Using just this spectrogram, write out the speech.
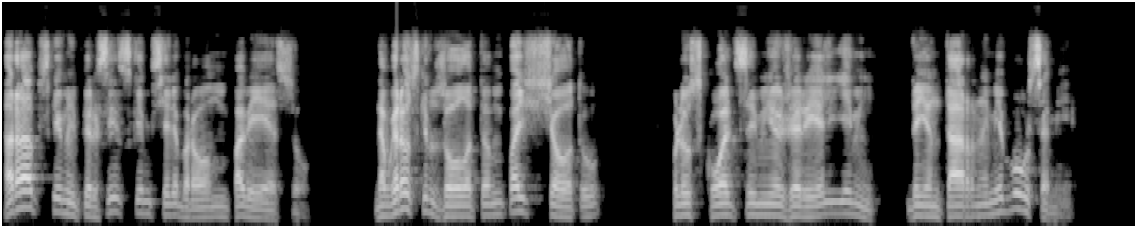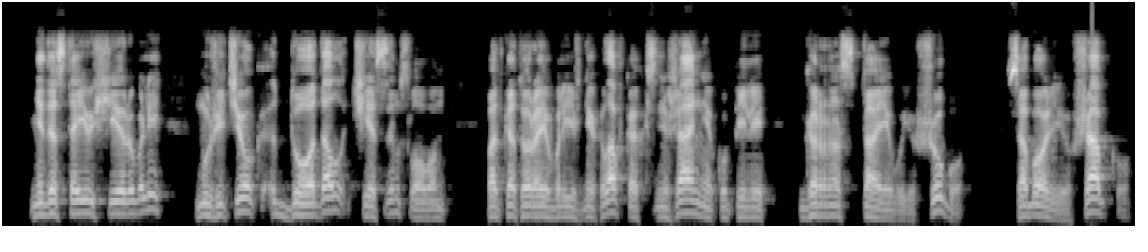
арабским и персидским серебром по весу, новгородским золотом по счету, плюс кольцами и ожерельями да янтарными бусами. Недостающие рубли мужичок додал честным словом, под которой в ближних лавках снежане купили горностаевую шубу, соболью шапку,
